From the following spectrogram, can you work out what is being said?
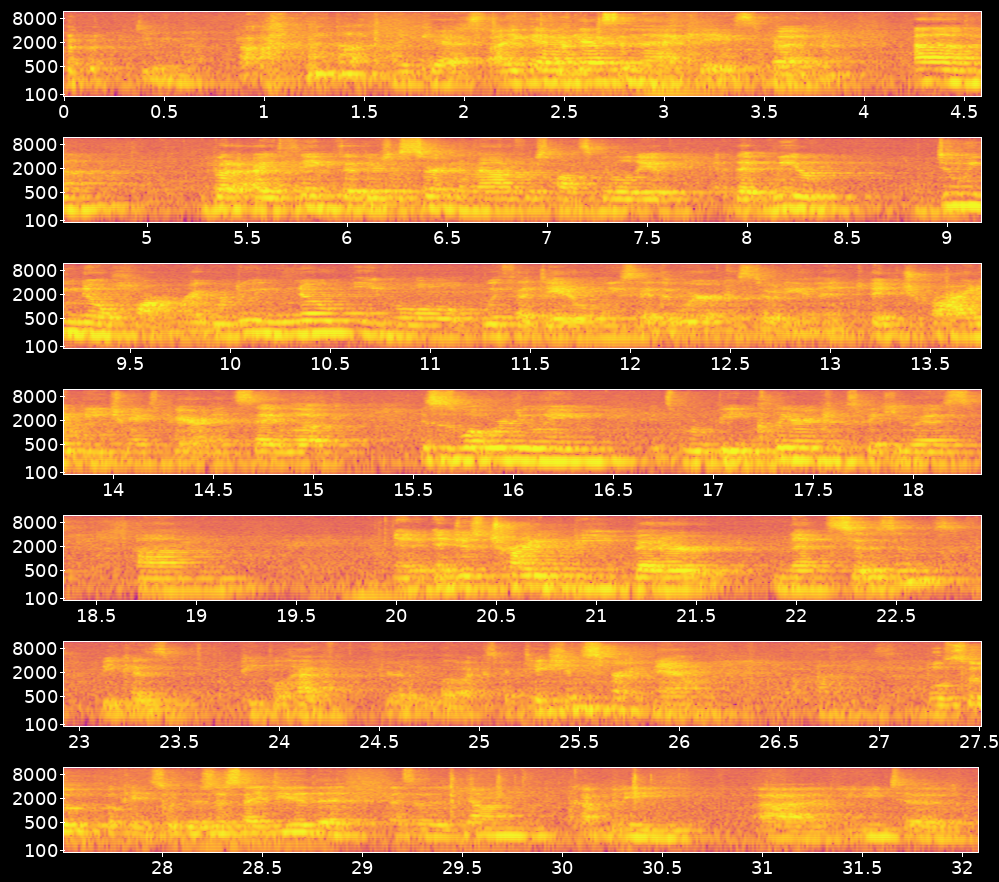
doing that. I guess, I, I guess in that case, but, um, but I think that there's a certain amount of responsibility of, that we are doing no harm, right? We're doing no evil with that data when we say that we're a custodian and, and try to be transparent and say, look, this is what we're doing, it's, we're being clear and conspicuous, um, and, and just try to be better net citizens because people have fairly low expectations right now. Um, Well, so, okay, so there's this idea that as a young company, uh, you need to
